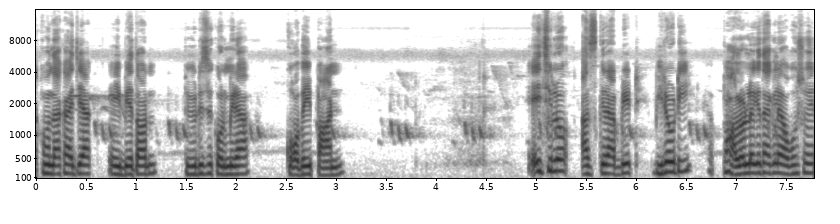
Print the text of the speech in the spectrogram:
এখন দেখা যাক এই বেতন ভিডিসি কর্মীরা কবে পান। এই ছিল আজকের আপডেট। ভিডিওটি ভালো লেগে থাকলে অবশ্যই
